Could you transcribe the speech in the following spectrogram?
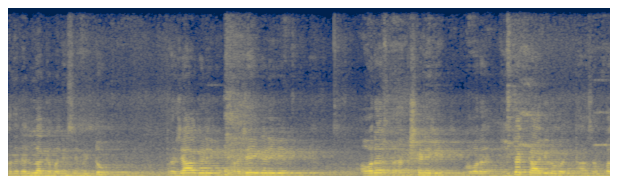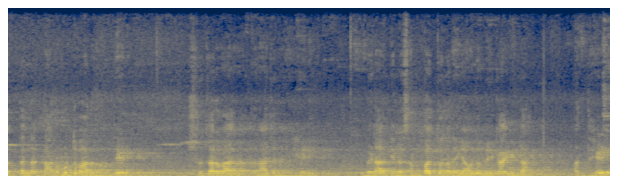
ಅದನ್ನೆಲ್ಲ ಗಮನಿಸಿಬಿಟ್ಟು ಪ್ರಜಾಗಳಿಗೆ, ಪ್ರಜೆಗಳಿಗೆ, ಅವರ ರಕ್ಷಣೆಗೆ, ಅವರ ಹಿತಕ್ಕಾಗಿರುವಂತಹ ಸಂಪತ್ತನ್ನು ತಾನು ಮುಟ್ಟಬಾರದು ಅಂತೇಳಿ ಶ್ರುತರ್ವ ರಾಜನಿಗೆ ಹೇಳಿ, ಬೇಡ, ನಿನ್ನ ಸಂಪತ್ತು ನನಗೆ ಯಾವುದೂ ಬೇಕಾಗಿಲ್ಲ. ಅಂತ ಹೇಳಿ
